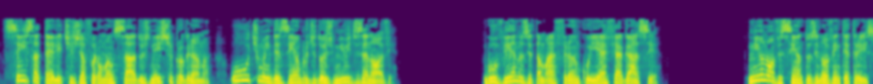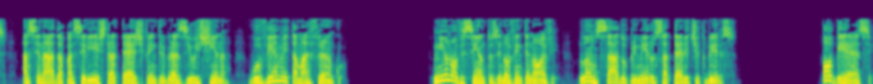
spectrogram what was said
seis satélites já foram lançados neste programa, o último em dezembro de 2019. Governos Itamar Franco e FHC. 1993, assinada a parceria estratégica entre Brasil e China, governo Itamar Franco. 1999, lançado o primeiro satélite CBERS. OBS.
